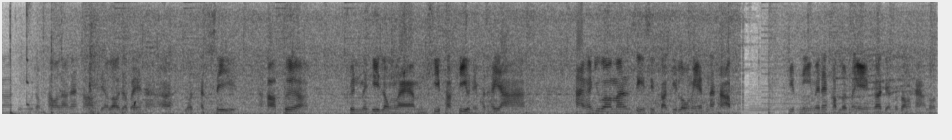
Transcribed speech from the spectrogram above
ก็ถึงอุตภาแล้วนะครับ เดี๋ยวเราจะไปหารถแท็กซี่นะครับ เพื่อ ขึ้นไปที่โรงแรมที่พักที่อยู่ในพัทยาห่างกันอยู่ประมาณ 40 กว่ากิโลเมตรนะครับทริปนี้ไม่ได้ขับรถไปเองก็เดี๋ยวจะต้องหารถ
